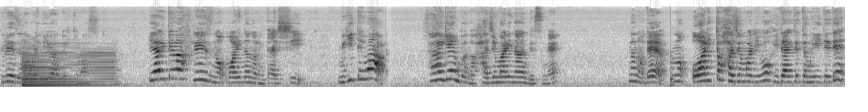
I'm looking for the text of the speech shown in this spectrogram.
フレーズの終わりで弱く弾きます。左手はフレーズの終わりなのに対し右手は再現部の始まりなんですね。なのでこの終わりと始まりを左手と右手で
